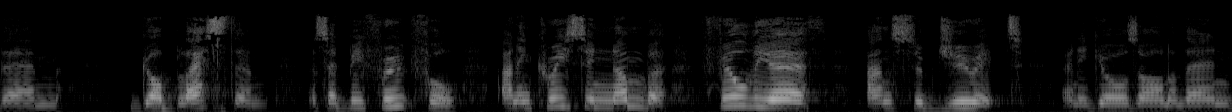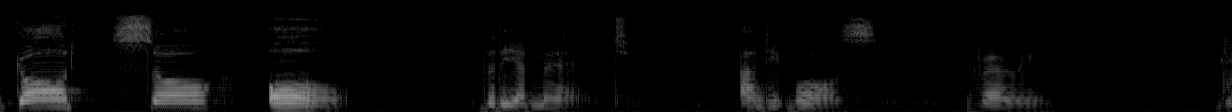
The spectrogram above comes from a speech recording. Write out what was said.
them. God blessed them and said, Be fruitful and increase in number, fill the earth and subdue it. And he goes on, and then God saw all that he had made, and it was very good.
